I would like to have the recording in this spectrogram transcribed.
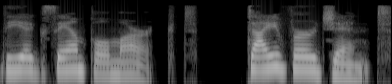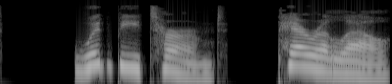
the example marked divergent would be termed parallel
